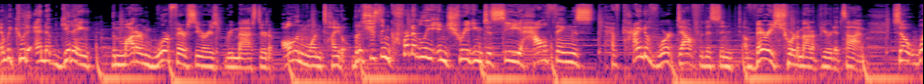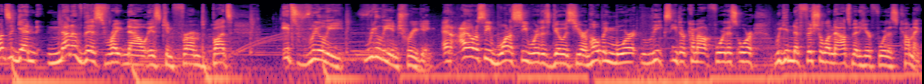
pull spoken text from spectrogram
and we could end up getting the Modern Warfare series remastered all in one title. But it's just incredibly intriguing to see how things have kind of worked out for this in a very short amount of period of time. So once again, none of this right now is confirmed, but it's really, really intriguing. And I honestly want to see where this goes here. I'm hoping more leaks either come out for this or we get an official announcement here for this coming.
